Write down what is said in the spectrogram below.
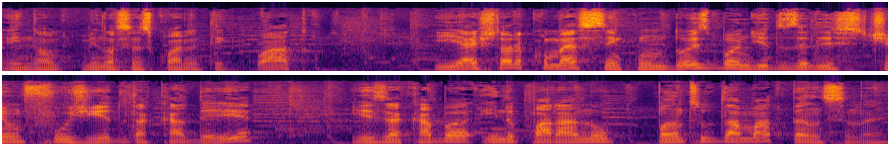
em no- 1944. E a história começa assim, com dois bandidos, eles tinham fugido da cadeia e eles acabam indo parar no Pântano da Matança, né?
